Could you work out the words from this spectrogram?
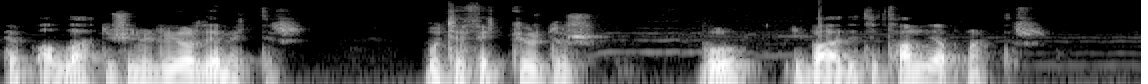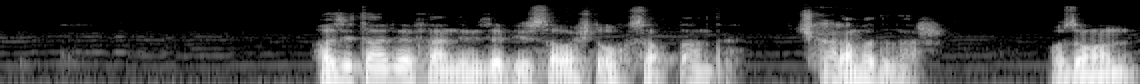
hep Allah düşünülüyor demektir. Bu tefekkürdür. Bu ibadeti tam yapmaktır. Hz. Ali Efendimiz'e bir savaşta ok saplandı. Çıkaramadılar. O zaman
